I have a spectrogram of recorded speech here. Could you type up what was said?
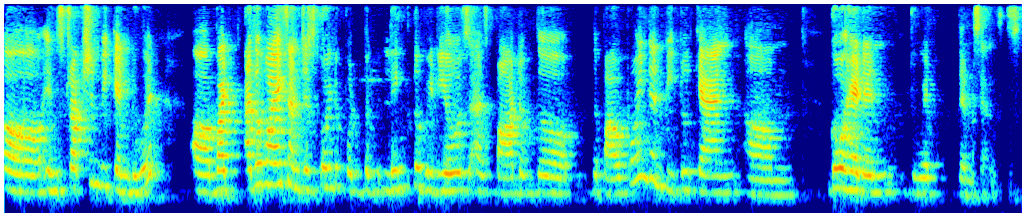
uh, instruction, we can do it. Uh, but otherwise, I'm just going to put the link the videos as part of the, the PowerPoint and people can um, go ahead and do it themselves.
